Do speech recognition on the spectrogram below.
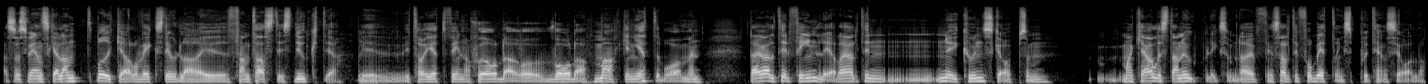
Alltså svenska lantbrukare och växtodlare är ju fantastiskt duktiga. Vi, vi tar jättefina skördar och vårdar marken jättebra men det är alltid finlir, det är alltid ny kunskap som man kan aldrig stanna upp liksom. Där finns alltid förbättringspotentialer.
